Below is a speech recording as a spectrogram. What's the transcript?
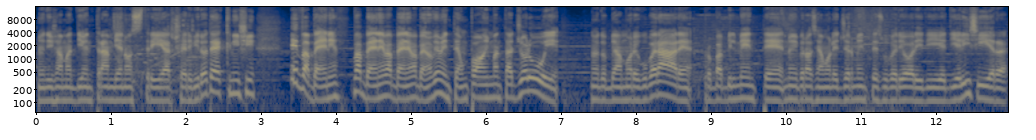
Noi diciamo addio entrambi ai nostri arcieri pirotecnici. E va bene, va bene, va bene, va bene. Ovviamente è un po' in vantaggio lui. Noi dobbiamo recuperare. Probabilmente noi però siamo leggermente superiori di, di Elisir.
